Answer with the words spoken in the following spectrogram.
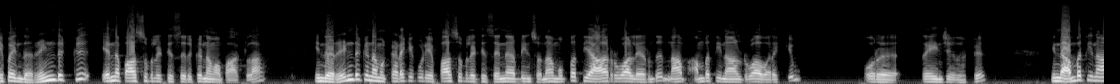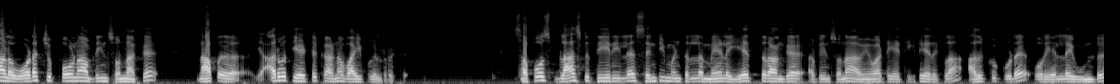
இப்போ இந்த ரெண்டுக்கு என்ன பாசிபிலிட்டிஸ் இருக்குன்னு நம்ம பார்க்கலாம். இந்த ரெண்டுக்கு நமக்கு கிடைக்கக்கூடிய பாசிபிலிட்டிஸ் என்ன அப்படின்னு சொன்னால் முப்பத்தி ஆறு ரூபாலேருந்து நாம் ஐம்பத்தி நாலு ரூபா வரைக்கும் ஒரு ரேஞ்ச் இருக்குது இந்த ஐம்பத்தி நாலு உடச்சி போனோம் அப்படின்னு சொன்னாக்க நாற்பது அறுபத்தி எட்டுக்கான வாய்ப்புகள் இருக்குது சப்போஸ் பிளாஸ்ட் தியரியில் சென்டிமெண்டலில் மேலே ஏற்றுறாங்க அப்படின்னு சொன்னால் அவங்க வாட்டி ஏற்றிக்கிட்டே இருக்கலாம். அதுக்கு கூட ஒரு எல்லை உண்டு.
